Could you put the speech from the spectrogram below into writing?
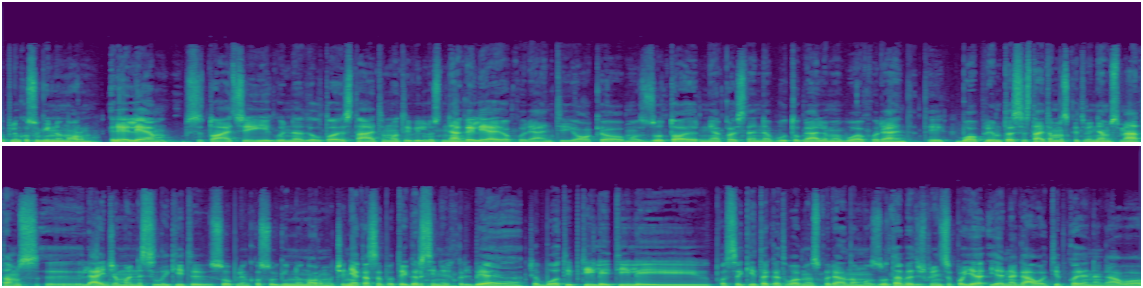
aplinkosauginių normų. Realiam situacijai, jeigu ne dėl to įstatymo, tai Vilnius negalėjo kurianti jokio mazuto ir nieko ten nebūtų galima buvo kurianti. Tai buvo priimtas įstatymas, kad vieniems metams e, leidžiama nesilaikyti visų aplinkosauginių normų. Čia niekas apie tai garsiai nekalbėjo, čia buvo taip tyliai, tyliai pasakyta, kad va mes kūrenam mazutą, bet iš principo jie, jie negavo tipko, jie negavo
